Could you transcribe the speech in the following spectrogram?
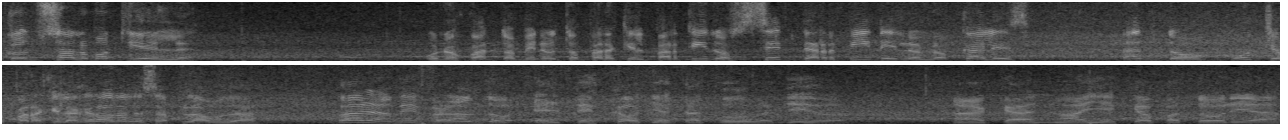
Gonzalo Montiel. Unos cuantos minutos para que el partido se termine y los locales dando mucho para que la grada les aplauda. Para mí, Fernando, el pescado ya está todo vendido. Acá no hay escapatoria.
